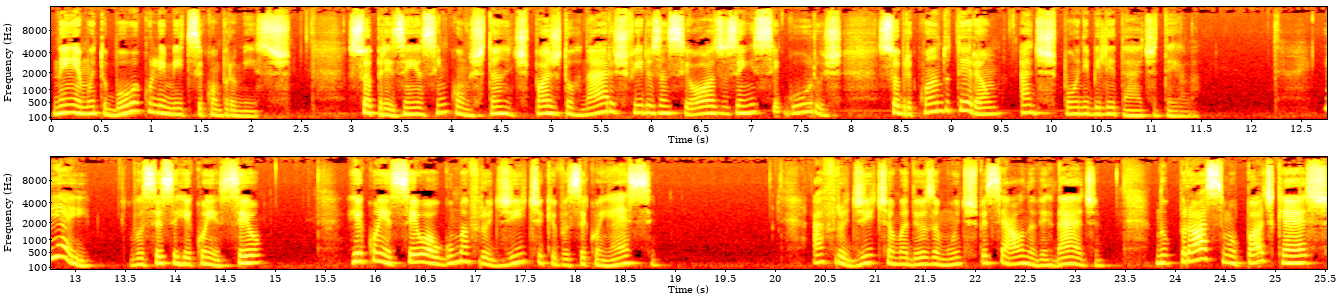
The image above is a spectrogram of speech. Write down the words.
nem é muito boa com limites e compromissos. Sua presença inconstante pode tornar os filhos ansiosos e inseguros sobre quando terão a disponibilidade dela. E aí, você se reconheceu Reconheceu alguma Afrodite que você conhece? Afrodite é uma deusa muito especial, na verdade. No próximo podcast,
